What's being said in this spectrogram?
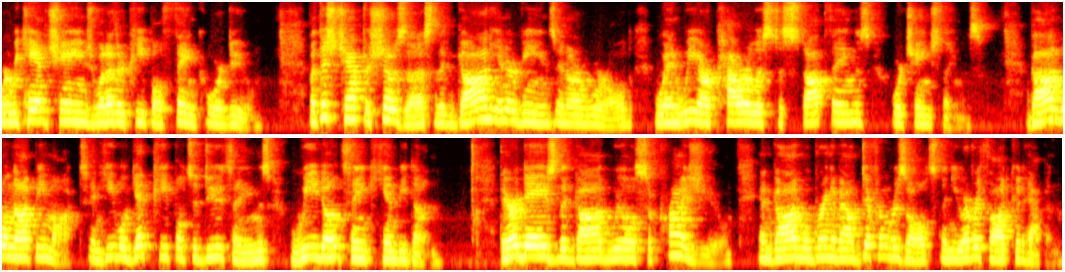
where we can't change what other people think or do. But this chapter shows us that God intervenes in our world when we are powerless to stop things or change things. God will not be mocked, and he will get people to do things we don't think can be done. There are days that God will surprise you, and God will bring about different results than you ever thought could happen.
